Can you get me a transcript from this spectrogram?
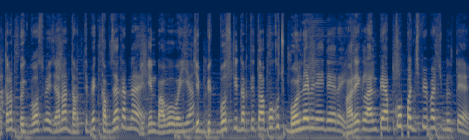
मतलब बिग बॉस में जाना धरती पे कब्जा करना है। लेकिन बाबू भैया ये बिग बॉस की धरती तो आपको कुछ बोलने भी नहीं दे रही। हर एक लाइन पे आपको पंच पे पंच मिलते हैं।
